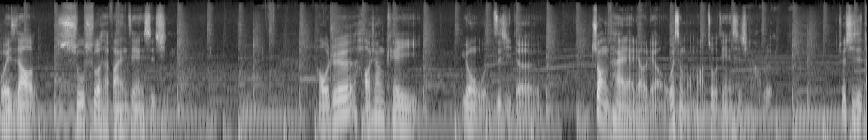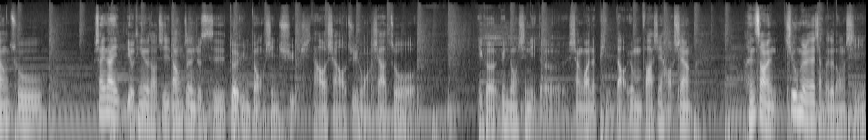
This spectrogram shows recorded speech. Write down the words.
我一直到输出了才发现这件事情。好，我觉得好像可以用我自己的状态来聊聊为什么我们要做这件事情。好了，就其实当初相信大家有听得到，其实当真的就是对运动有兴趣，然后想要继续往下做一个运动心理的相关的频道。因为我们发现好像很少人，几乎没有人在讲这个东西。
